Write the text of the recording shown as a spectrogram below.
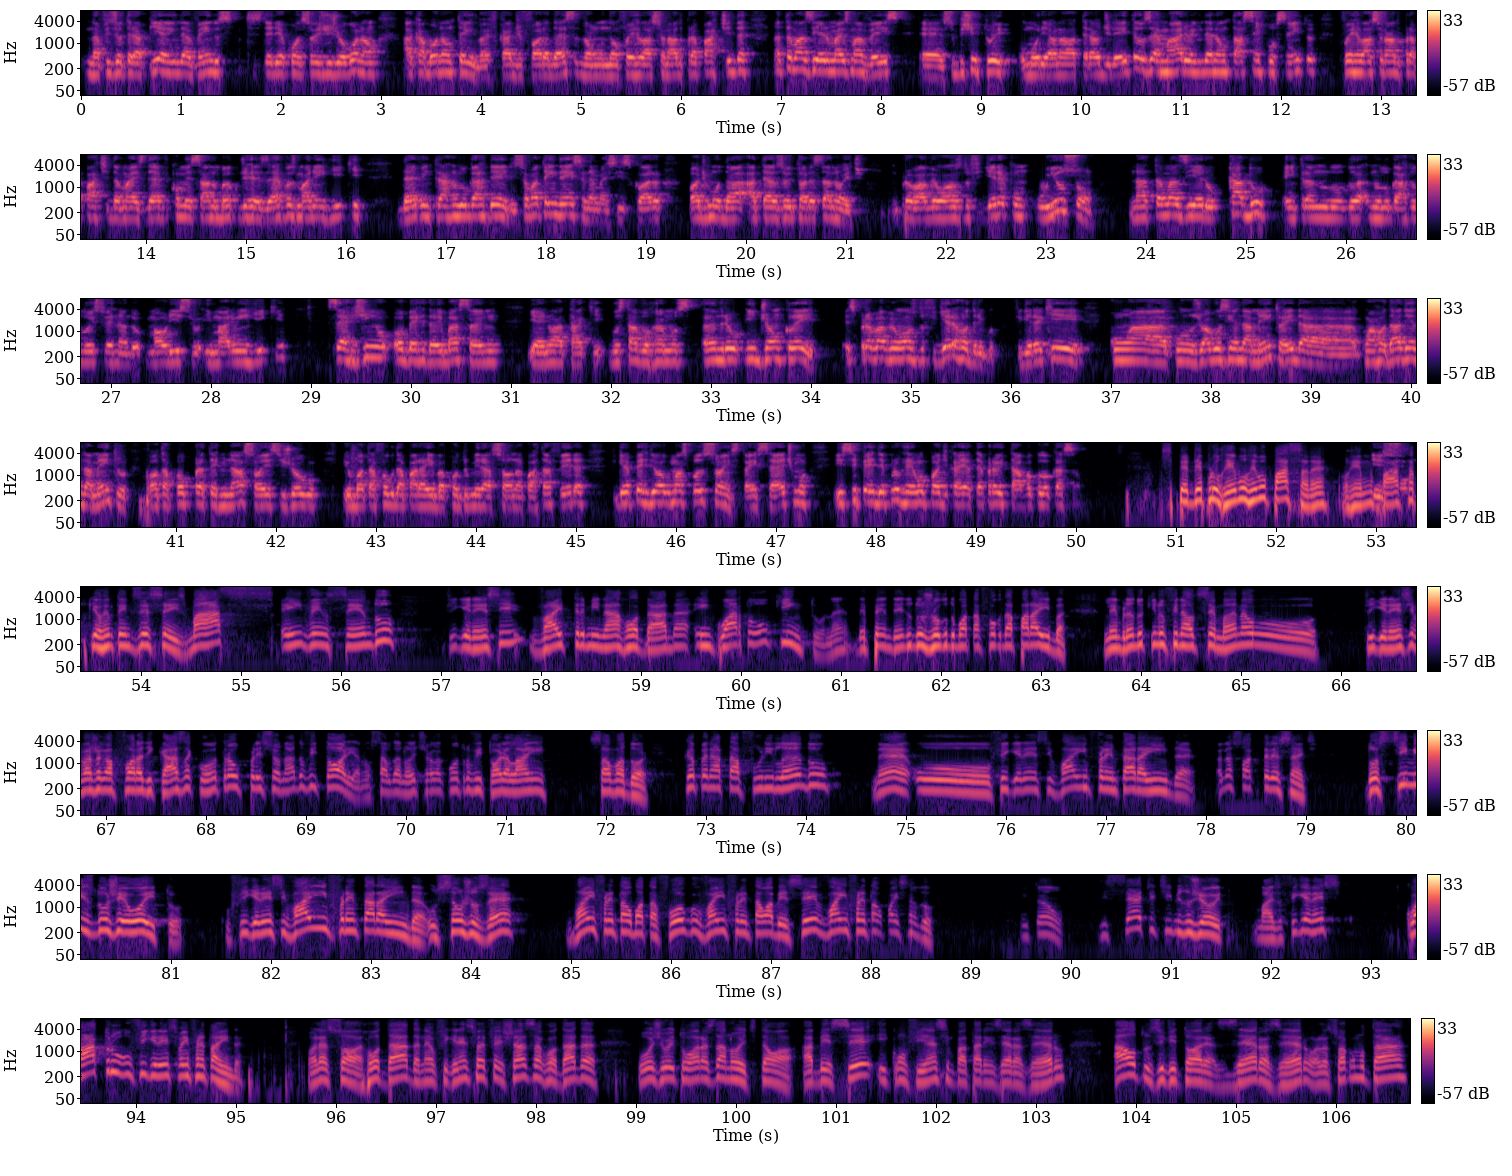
na fisioterapia, ainda vendo se teria condições de jogo ou não. Acabou não tendo, vai ficar de fora dessa, não, não foi relacionado para a partida. Natamazieiro, mais uma vez, é, substitui o Muriel na lateral direita. O Zé Mário ainda não está 100%, foi relacionado para a partida, mas deve começar no banco de reservas. Mário Henrique deve entrar no lugar dele. Isso é uma tendência, né? Mas isso, claro, pode mudar até as 8 horas da noite. Um provável 11 do Figueira com Wilson, Natamazieiro, Cadu entrando no lugar do Luiz Fernando, Maurício e Mário Henrique. Serginho, Oberdan e Bassani. E aí no ataque, Gustavo Ramos, Andrew e John Clay. esse provável 11 do Figueira, Rodrigo. Figueira que com, a, com os jogos em andamento aí, da, com a rodada em andamento, falta pouco para terminar, só esse jogo e o Botafogo da Paraíba contra o Mirassol na quarta-feira. Figueira perdeu algumas posições, está em sétimo, e se perder para o Remo, pode cair até para a oitava colocação. Se perder para o Remo, o Remo passa, né? O Remo Isso. passa porque o Remo tem 16. Mas, em vencendo, Figueirense vai terminar a rodada em quarto ou quinto, né? Dependendo do jogo do Botafogo da Paraíba. Lembrando que no final de semana o Figueirense vai jogar fora de casa contra o pressionado Vitória. No sábado à noite joga contra o Vitória lá em Salvador. O campeonato está funilando, né? O Figueirense vai enfrentar ainda. Olha só que interessante dos times do G8, o Figueirense vai enfrentar ainda o São José, vai enfrentar o Botafogo, vai enfrentar o ABC, vai enfrentar o Paysandu. Então, de sete times do G8, mais o Figueirense, quatro o Figueirense vai enfrentar ainda. Olha só, rodada, né? O Figueirense vai fechar essa rodada hoje, 8 horas da noite. Então, ó, ABC e Confiança empataram em 0 a 0 Altos e Vitória 0 a 0 Olha só como tá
